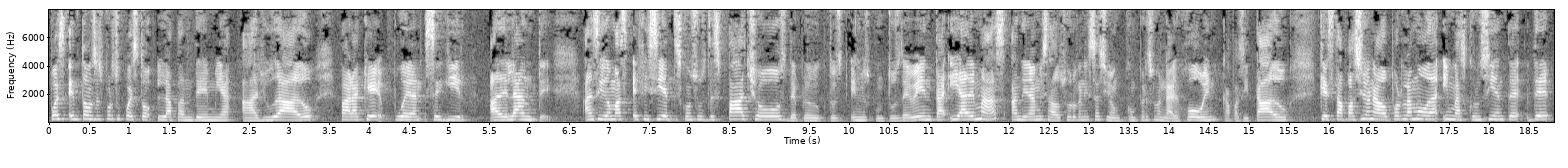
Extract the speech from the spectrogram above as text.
pues entonces, por supuesto, la pandemia ha ayudado para que puedan seguir adelante. Han sido más eficientes con sus despachos de productos en los puntos de venta y además han dinamizado su organización con personal joven, capacitado, que está apasionado por la moda y más consciente de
